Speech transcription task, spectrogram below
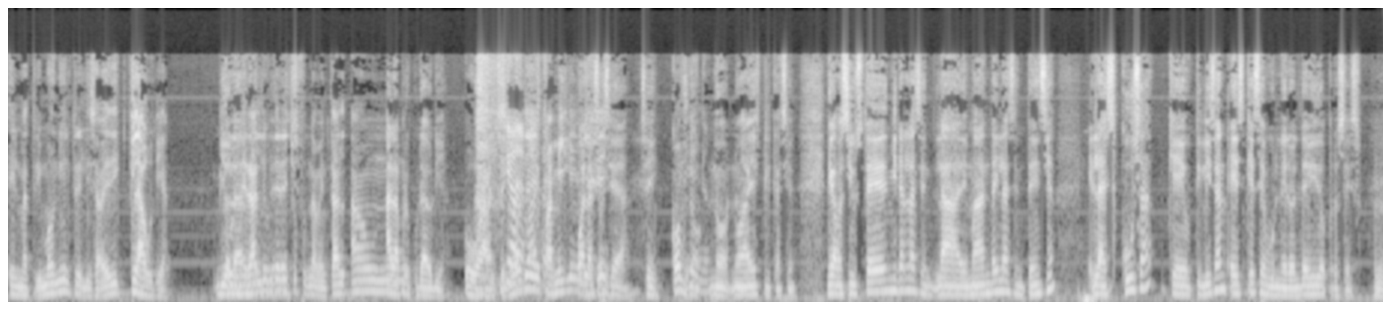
el matrimonio entre Elizabeth y Claudia Violar vulnerarle un un derecho, derecho. fundamental a un A la Procuraduría o al Sí, señor además, de familia y o a no la sociedad. Sí. ¿Cómo? Sí, No, no. no, no hay explicación. Digamos, si ustedes miran la, la demanda y la sentencia, la excusa que utilizan es que se vulneró el debido proceso. Mm.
